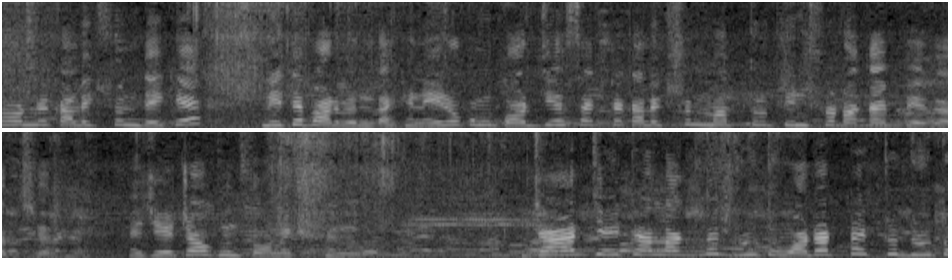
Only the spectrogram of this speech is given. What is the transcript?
ধরনের কালেকশন দেখে নিতে পারবেন। দেখেন, এরকম গর্জিয়াস একটা কালেকশন মাত্র তিনশো টাকায় পেয়ে যাচ্ছে। এই যে, এটাও কিন্তু অনেক সুন্দর। যার যেটা লাগবে, দ্রুত অর্ডারটা একটু দ্রুত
